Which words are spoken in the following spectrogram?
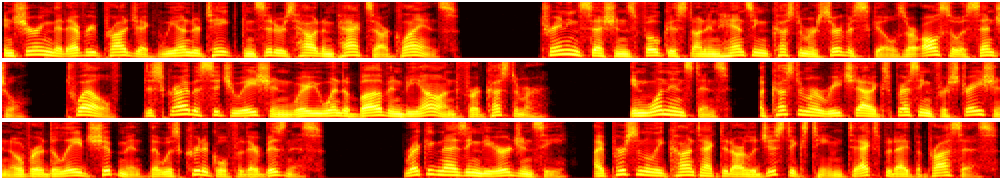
ensuring that every project we undertake considers how it impacts our clients. Training sessions focused on enhancing customer service skills are also essential. 12. Describe a situation where you went above and beyond for a customer. In one instance, a customer reached out expressing frustration over a delayed shipment that was critical for their business. Recognizing the urgency, I personally contacted our logistics team to expedite the process.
